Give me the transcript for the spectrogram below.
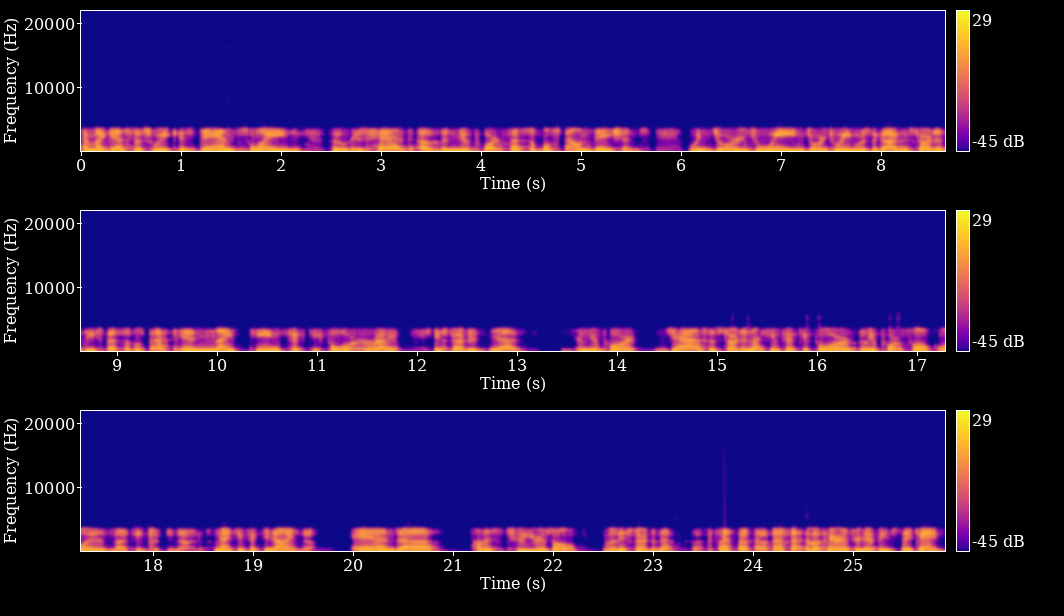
and my guest this week is Dan Swain, who is head of the Newport Festivals Foundations. When George Wein, George Wein was the guy who started these festivals back in 1954, right? He started, yeah. Newport Jazz was started in 1954. Yeah. Newport Folk was 1959. 1959. Yeah. And uh, I was two years old when they started that. and my parents were hippies. They came.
